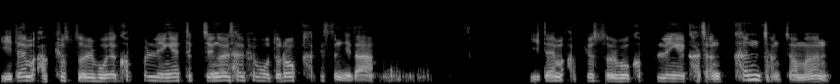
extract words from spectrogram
이뎀 아큐솔브의 커플링의 특징을 살펴보도록 하겠습니다. 이뎀 아큐솔브 커플링의 가장 큰 장점은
